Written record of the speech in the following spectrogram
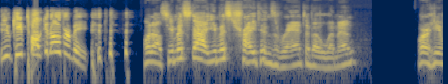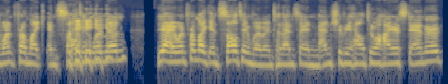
You keep talking over me. What else? You missed uh you missed Triton's rant about women. Where he went from like insulting women. Yeah, he went from like insulting women to then saying men should be held to a higher standard.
